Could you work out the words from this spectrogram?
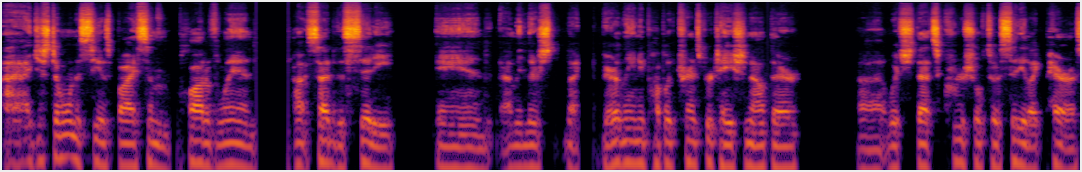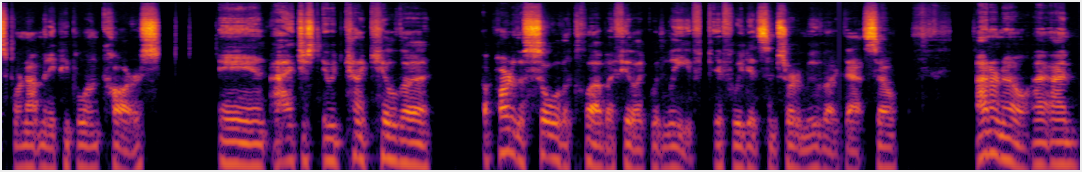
I just don't want to see us buy some plot of land outside of the city. And I mean, there's like barely any public transportation out there, uh, which that's crucial to a city like Paris, where not many people own cars. And I just it would kind of kill the a part of the soul of the club. I feel like would leave if we did some sort of move like that. So I don't know. I, I'm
